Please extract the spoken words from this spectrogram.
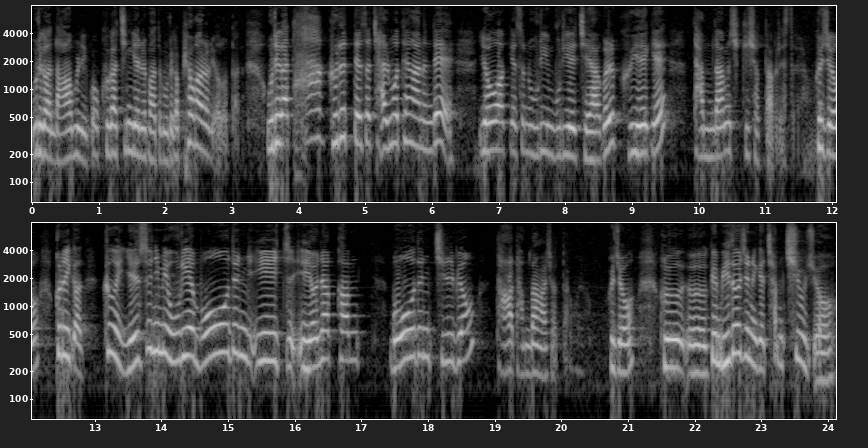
우리가 나음을 입고 그가 징계를 받으면 우리가 평화를 얻었다. 우리가 다 그릇돼서 잘못 행하는데 여호와께서는 우리 무리의 죄악을 그에게 담당시키셨다 그랬어요. 그죠? 그러니까 그 예수님이 우리의 모든 이 연약함 모든 질병 다 담당하셨다고요 그죠? 그, 어, 그 믿어지는 게 참 치유죠.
